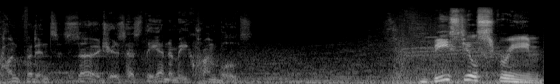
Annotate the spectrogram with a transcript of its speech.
Confidence surges as the enemy crumbles. Bestial Scream.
